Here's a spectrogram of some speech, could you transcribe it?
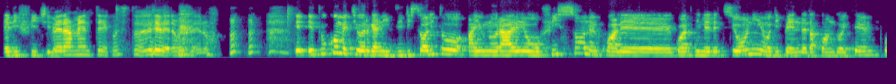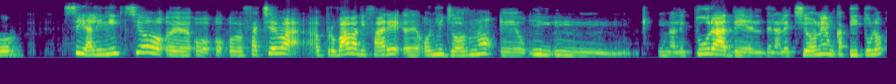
è difficile. Veramente, questo è vero, è vero. e, e, tu come ti organizzi? Di solito hai un orario fisso nel quale guardi le lezioni o dipende da quando hai tempo? Sì, all'inizio eh, o, faceva, provava di fare eh, ogni giorno eh, un, un, una lettura del, della lezione, un capitolo,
